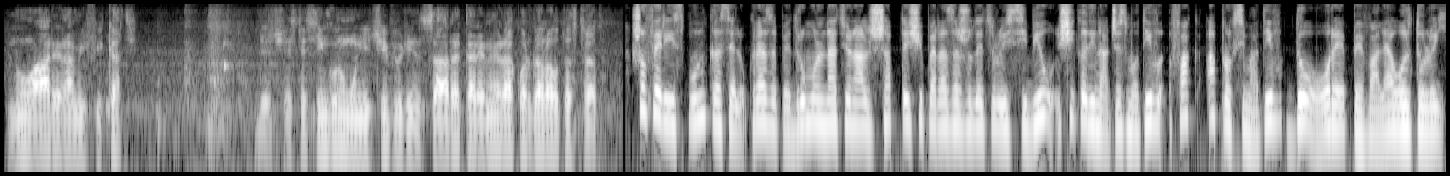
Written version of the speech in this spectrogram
nu are ramificații. Deci este singurul municipiu din țară care nu era acordat la autostradă. Șoferii spun că se lucrează pe drumul național 7 și pe raza județului Sibiu și că din acest motiv fac aproximativ două ore pe Valea Oltului.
